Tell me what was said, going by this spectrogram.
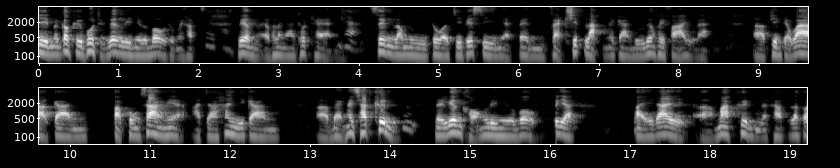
กีนมันก็คือพูดถึงเรื่อง renewable ถูกไหมครับใช่ค่ะเรื่องเอ่อพลังงานทดแทนค่ะซึ่งเรามีตัว GPSC เนี่ยเป็นแฟลกชิพหลักในการดูเรื่องไฟฟ้าอยู่แล้วเอ่อเพียงแต่ว่าการปรับโครงสร้างเนี่ยอาจจะให้มีการเอ่อแบ่งให้ชัดขึ้นอืมในเรื่องของ renewable เพื่อจะไปได้เอ่อมากขึ้นนะครับ แล้วก็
